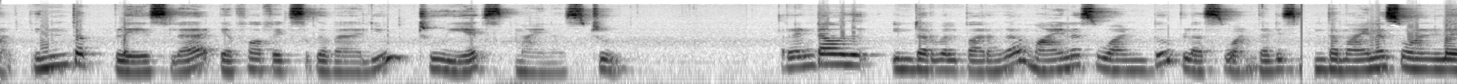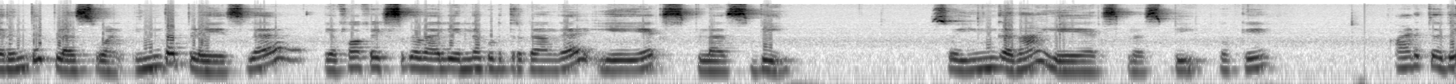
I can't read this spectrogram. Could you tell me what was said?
one இந்த பிளேஸில் எஃப் ஆஃப் எக்ஸுக்கு value two x minus two ரெண்டாவது இன்டர்வல் பாருங்கள் minus one to plus one that is இந்த மைனஸ் ஒன்ல இருந்து ப்ளஸ் ஒன் இந்த பிளேஸில் எஃப் எக்ஸுக்கு வேல்யூ என்ன கொடுத்துருக்காங்க? ஏஎக்ஸ் ப்ளஸ் பி ஸோ இங்கே தான் ஏஎக்ஸ் ப்ளஸ் பி ஓகே அடுத்தது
